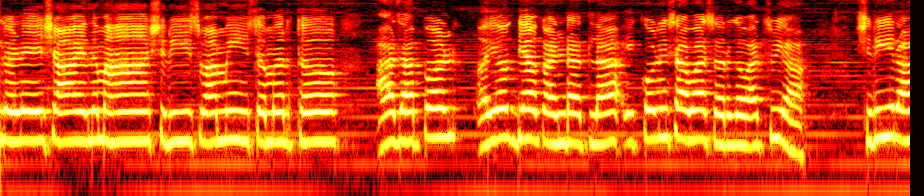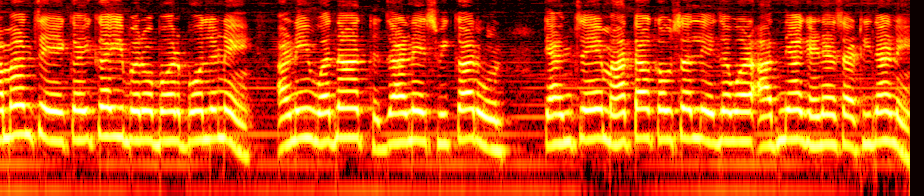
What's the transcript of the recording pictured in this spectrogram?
गणेशाय नमहा श्री स्वामी समर्थ. आज आपण अयोध्याकांडातला एकोणीसावा सर्ग वाचूया. श्रीरामांचे कैकई बरोबर बोलणे आणि वनात जाणे स्वीकारून त्यांचे माता कौशल्येजवळ आज्ञा घेण्यासाठी जाणे.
